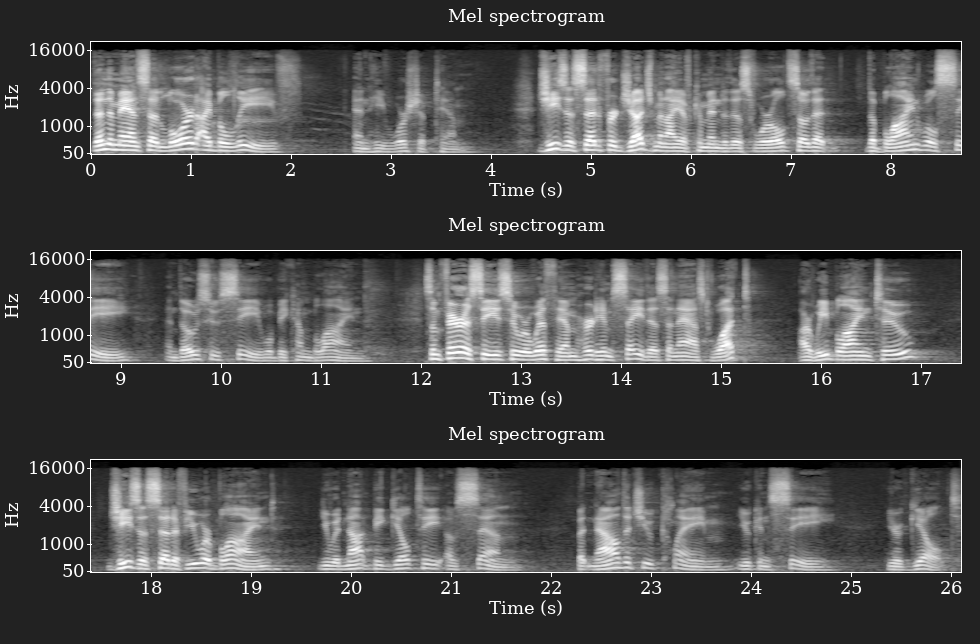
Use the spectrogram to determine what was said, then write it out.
Then the man said, Lord, I believe. and he worshiped him. Jesus said, For judgment I have come into this world, so that the blind will see, and those who see will become blind. Some Pharisees who were with him heard him say this and asked, What? Are we blind too? Jesus said, If you were blind, you would not be guilty of sin. But now that you claim you can see, your guilt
